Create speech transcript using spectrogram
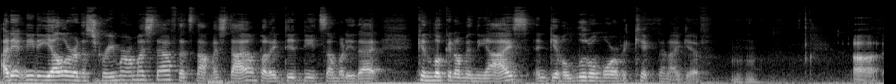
I didn't need a yeller and a screamer on my staff. That's not my style, but I did need somebody that can look at them in the eyes and give a little more of a kick than I give. Mm-hmm. Uh,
